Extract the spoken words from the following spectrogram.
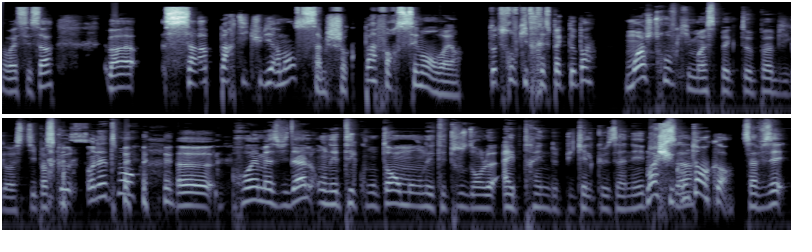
Ouais, c'est ça. Bah ça particulièrement, ça me choque pas forcément en vrai. Hein. Toi, tu trouves qu'il te respecte pas? Moi, je trouve qu'il me respecte pas, Big Rusty, parce que honnêtement, euh, Masvidal, on était contents, on était tous dans le hype train depuis quelques années. Moi, je suis content encore. Ça faisait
